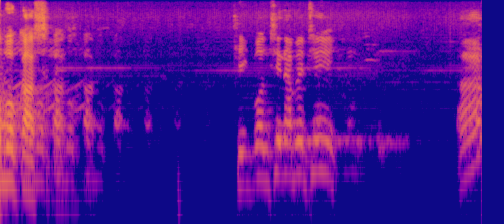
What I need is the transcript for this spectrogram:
অবকাশ। ঠিক বলছি না বেঠি হ্যাঁ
